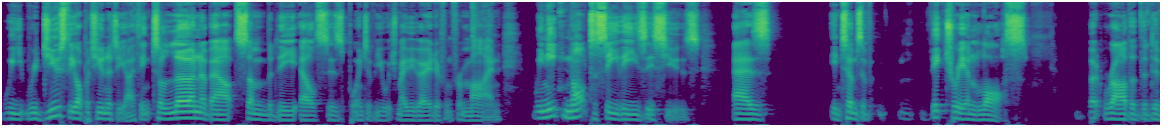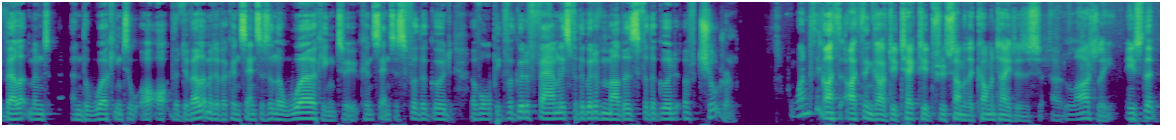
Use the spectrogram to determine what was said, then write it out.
we reduce the opportunity, I think, to learn about somebody else's point of view, which may be very different from mine. We need not to see these issues as, in terms of victory and loss, but rather the development and the working to or, or the development of a consensus and the working to consensus for the good of all people, for the good of families, for the good of mothers, for the good of children. One thing I, th- I think I've detected through some of the commentators uh, largely is that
